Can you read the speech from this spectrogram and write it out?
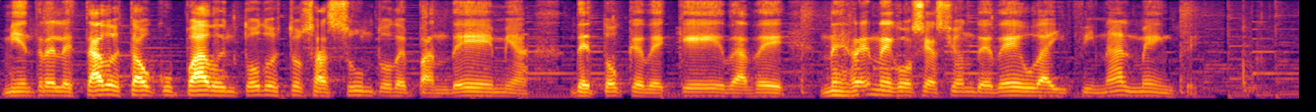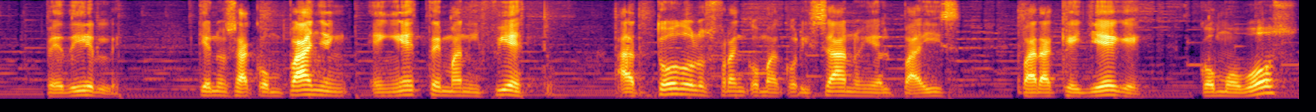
mientras el Estado está ocupado en todos estos asuntos de pandemia, de toque de queda, de renegociación de deuda y finalmente pedirle que nos acompañen en este manifiesto a todos los franco-macorizanos y el país para que llegue como voz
